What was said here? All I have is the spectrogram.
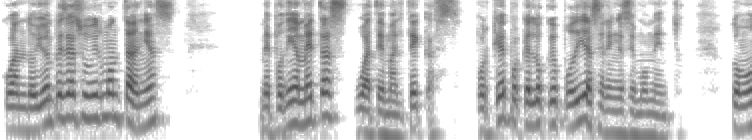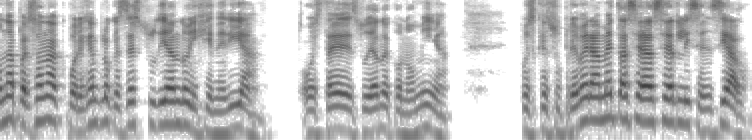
cuando yo empecé a subir montañas, me ponía metas guatemaltecas. ¿Por qué? Porque es lo que yo podía hacer en ese momento. Como una persona, por ejemplo, que está estudiando ingeniería o está estudiando economía pues que su primera meta sea ser licenciado.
